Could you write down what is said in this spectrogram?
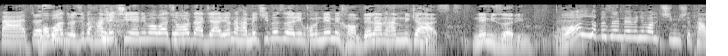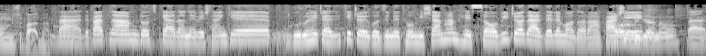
بعد راستی ما باید راجع به همه چی یعنی ما باید شما رو در جریان همه چی بذاریم. خب نمی‌خوام. دلم همینی که هست. نمی‌ذاریم. والا بذاریم ببینیم حالا چی میشه تموم میشه بعدا. بعد بعد هم لطف کردن نوشتن که گروه جدید که جایگزین تو میشن هم حسابی جا در دل ما دارن. فرشید ما رو میگن ها؟ بله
